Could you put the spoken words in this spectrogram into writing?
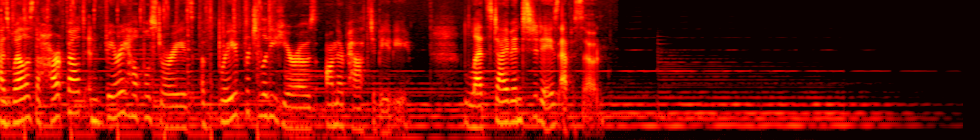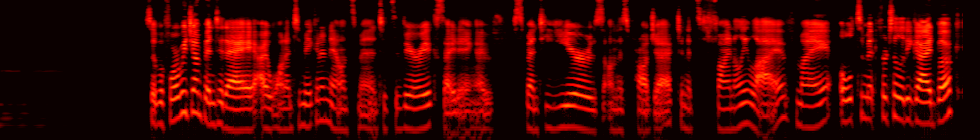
as well as the heartfelt and very helpful stories of brave fertility heroes on their path to baby. Let's dive into today's episode. So, before we jump in today, I wanted to make an announcement. It's very exciting. I've spent years on this project and it's finally live. My Ultimate Fertility Guidebook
